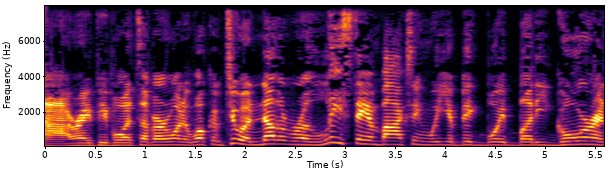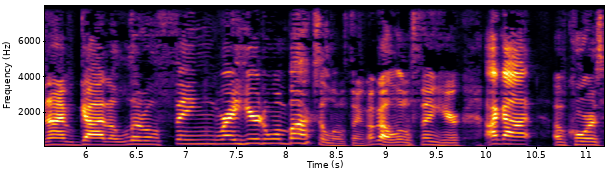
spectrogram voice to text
All right, people, what's up, everyone, and welcome to another release unboxing with your big boy buddy Gor. And I've got a little thing right here to unbox. A little thing. I've got a little thing here. I got, of course,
